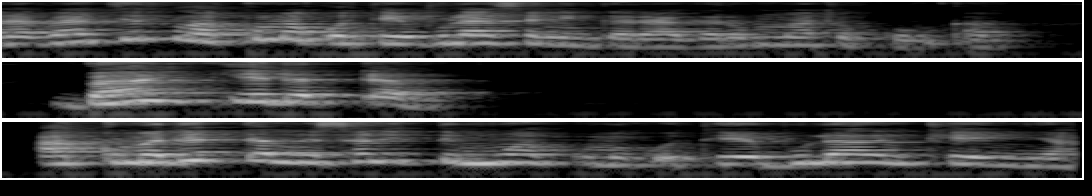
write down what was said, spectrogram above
arabaa jirru akkuma qotee bulaa sanii garaagarummaa tokko hin qabu. Baay'ee dadhabna. Akkuma dadhabne sanitti immoo akkuma qotee bulaan keenya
